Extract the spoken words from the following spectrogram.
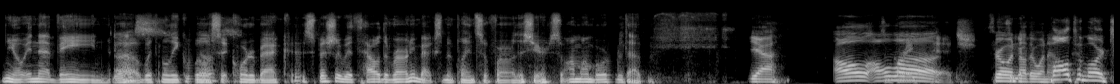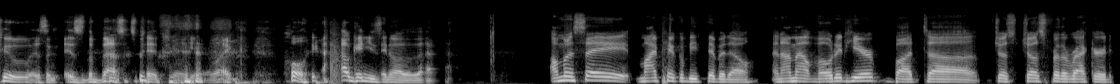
you know, in that vein uh, with Malik Willis Yes. at quarterback, especially with how the running backs have been playing so far this year. So I'm on board with that. Yeah. I'll I'll uh, pitch. throw It's another great- one out. Baltimore two is a, is the best pitch you'll hear. Like, holy, how can you say no to that? I'm gonna say my pick would be Thibodeaux, and I'm outvoted here, but uh, just just for the record,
